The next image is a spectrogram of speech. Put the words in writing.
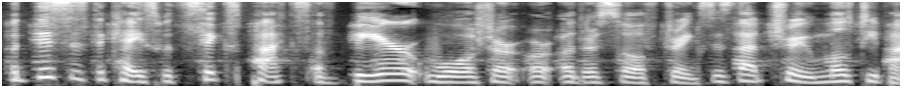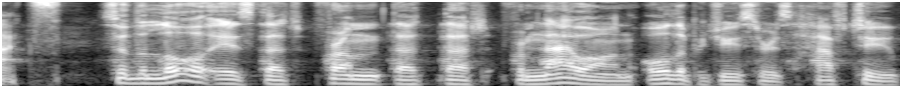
But this is the case with six packs of beer, water, or other soft drinks. Is that true? Multi packs. So the law is that from that, that from now on, all the producers have to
